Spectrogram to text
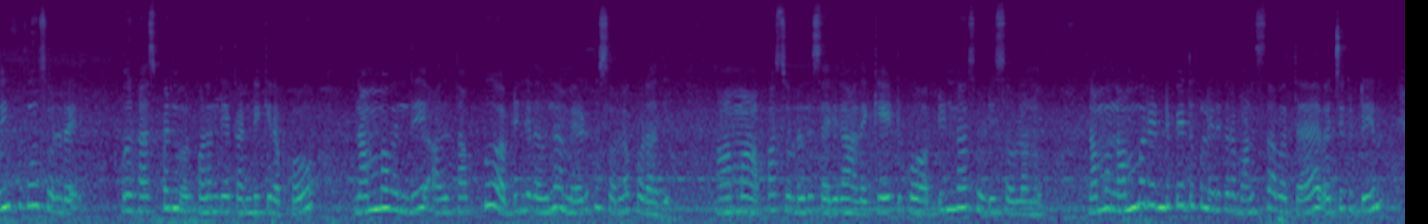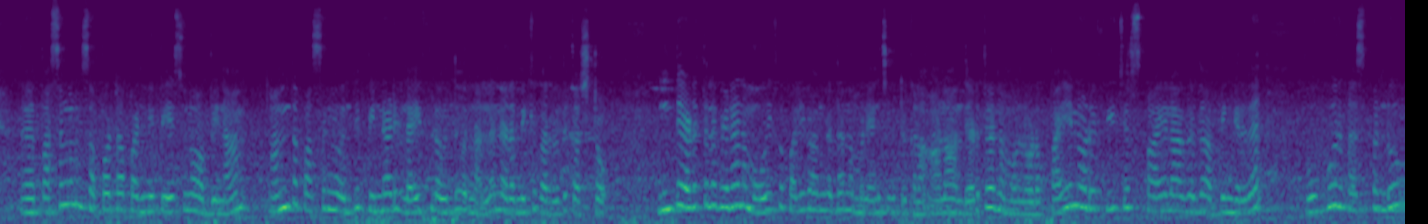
ஒய்ஃபுக்கும் சொல்கிறேன் ஒரு ஹஸ்பண்ட் ஒரு குழந்தைய கண்டிக்கிறப்போ நம்ம வந்து அது தப்பு அப்படிங்கிறத வந்து நம்ம எடுத்து சொல்லக்கூடாது. ஆமாம் அப்பா சொல்கிறது சரிதான் அதை கேட்டுக்கோ அப்படின்னு தான் சொல்லி சொல்லணும். நம்ம நம்ம ரெண்டு பேத்துக்குள்ள இருக்கிற மனஸ்தாபத்தை வச்சுக்கிட்டு பசங்களுக்கு சப்போர்ட்டாக பண்ணி பேசணும் அப்படின்னா அந்த பசங்க வந்து பின்னாடி லைஃப்பில் வந்து ஒரு நல்ல நிலைமைக்கு வர்றது கஷ்டம். இந்த இடத்துல வேணால் நம்ம ஒய்ஃபை பழி வாங்க தான் நம்ம நினச்சிக்கிட்டு இருக்கலாம். ஆனால் அந்த இடத்துல நம்மளோட பையனோட ஃபியூச்சர் ஸ்பாயில் ஆகுது அப்படிங்கிறத ஒவ்வொரு ஹஸ்பண்டும்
